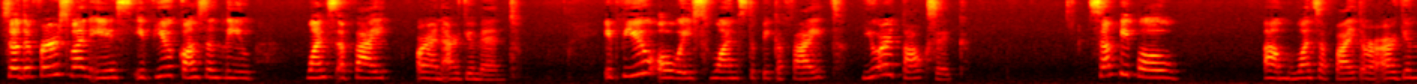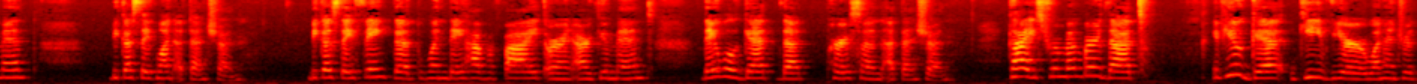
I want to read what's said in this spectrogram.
So the first one is if you constantly wants a fight or an argument. If you always wants to pick a fight, you are toxic. Some people um, wants a fight or argument because they want attention. Because they think that when they have a fight or an argument, they will get that person attention. Guys, remember that if you get give your 100%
